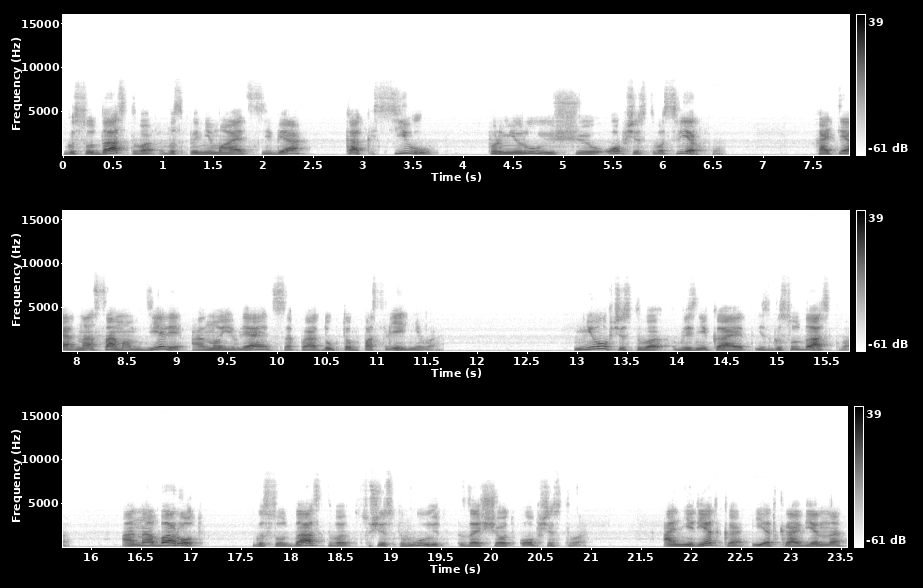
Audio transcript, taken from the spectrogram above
Государство воспринимает себя как силу, формирующую общество сверху, хотя на самом деле оно является продуктом последнего. Не общество возникает из государства, а наоборот, государство существует за счет общества. Они редко и откровенно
